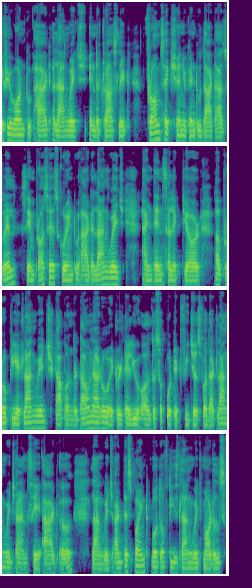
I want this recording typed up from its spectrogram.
if you want to add a language in the translate from section you can do that as well. Same process go into add a language and then select your appropriate language tap on the down arrow. It will tell you all the supported features for that language and say add a language. At this point both of these language models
